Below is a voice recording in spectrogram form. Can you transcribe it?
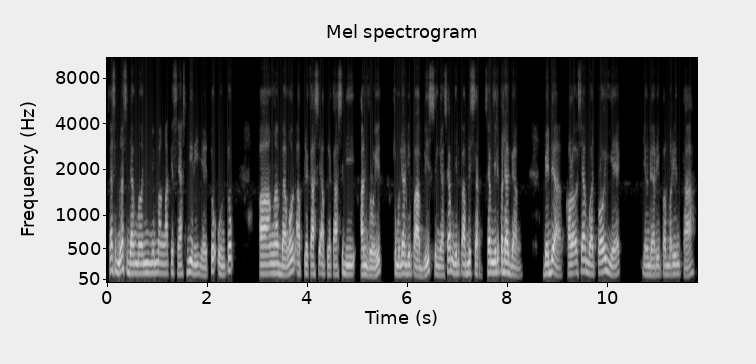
Saya sebenarnya sedang menyemangati saya sendiri, yaitu untuk uh, ngebangun aplikasi-aplikasi di Android, kemudian dipublish sehingga saya menjadi publisher, saya menjadi pedagang. Beda, kalau saya buat proyek yang dari pemerintah,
